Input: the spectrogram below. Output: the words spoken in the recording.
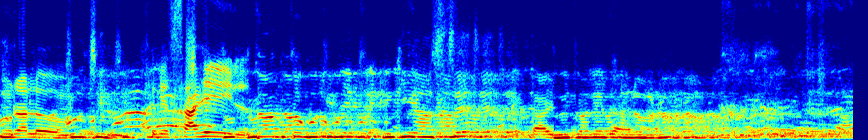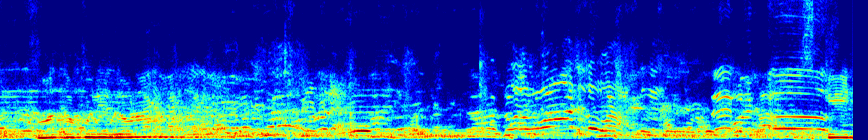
নুর আলম চলছে। থেকে সাহিল। গতিতে এগিয়ে আসছে দুই দলের খেলোয়াড়রা। বল দখলের লড়াই। স্কেট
